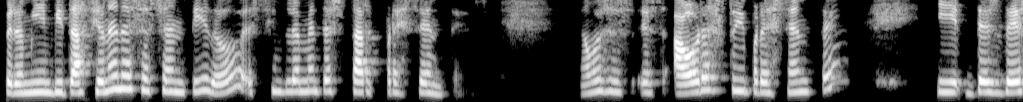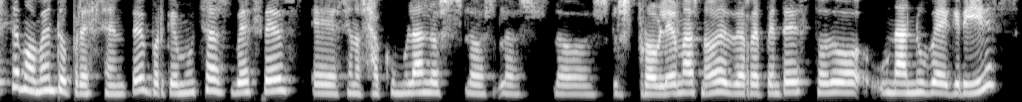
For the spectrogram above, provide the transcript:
Pero mi invitación en ese sentido es simplemente estar presentes. Es, es ahora estoy presente y desde este momento presente, porque muchas veces eh, se nos acumulan los, los, los, los, problemas, ¿no? De repente es todo una nube gris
